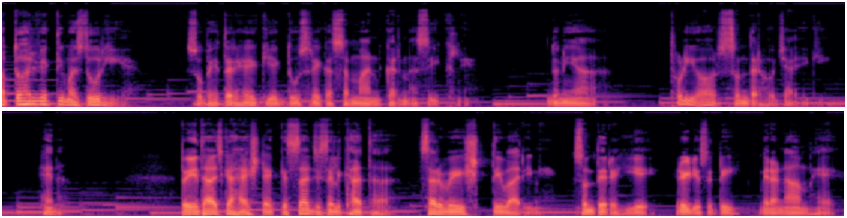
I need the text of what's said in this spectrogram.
अब तो हर व्यक्ति मजदूर ही है। सो बेहतर है कि एक दूसरे का सम्मान करना सीख लें। दुनिया थोड़ी और सुंदर हो जाएगी, है ना? तो ये था आज का हैशटैग किस्सा, जिसे लिखा था सर्वेश तिवारी ने। सुनते रहिए रेडियो सिटी, मेरा नाम है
